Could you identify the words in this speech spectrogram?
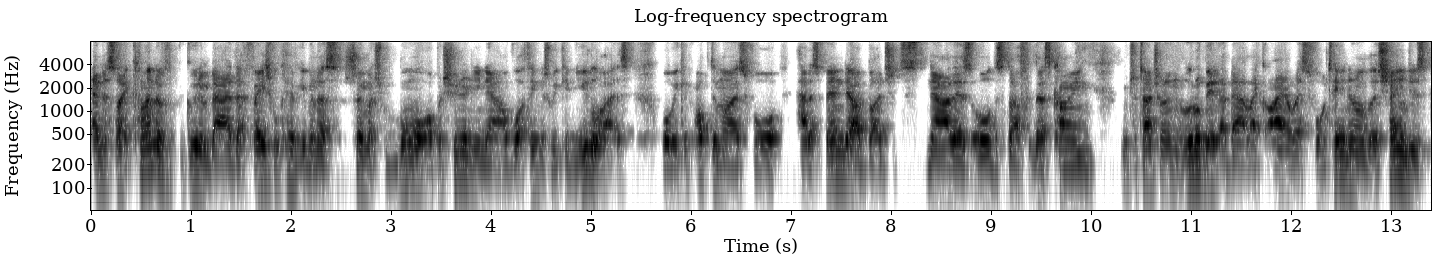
and it's like kind of good and bad that Facebook have given us so much more opportunity now of what things we can utilize, what we can optimize for, how to spend our budgets. Now there's all the stuff that's coming, which we'll touch on in a little bit about like iOS 14 and all those changes,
